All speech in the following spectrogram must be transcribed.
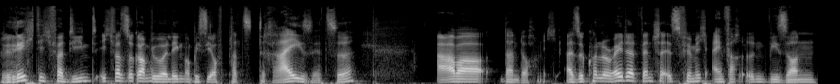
richtig verdient. Ich war sogar am überlegen, ob ich sie auf Platz 3 setze, aber dann doch nicht. Also Colorado Adventure ist für mich einfach irgendwie so ein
